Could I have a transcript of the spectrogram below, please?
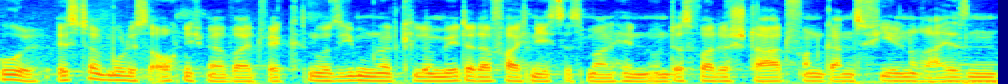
cool, Istanbul ist auch nicht mehr weit weg, nur 700 Kilometer, da fahre ich nächstes Mal hin und das war der Start von ganz vielen Reisen.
